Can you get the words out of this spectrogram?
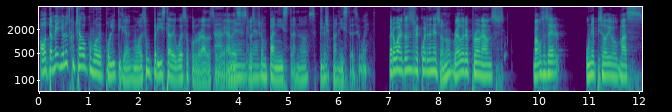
O también, yo lo he escuchado como de política, como es un priista de hueso colorado ese Ah, güey. a también, veces lo también. escucho un panista, ¿no? Ese pinche panista ese güey. Pero bueno, entonces recuerden eso, ¿no? Relative pronouns. Vamos a hacer un episodio más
